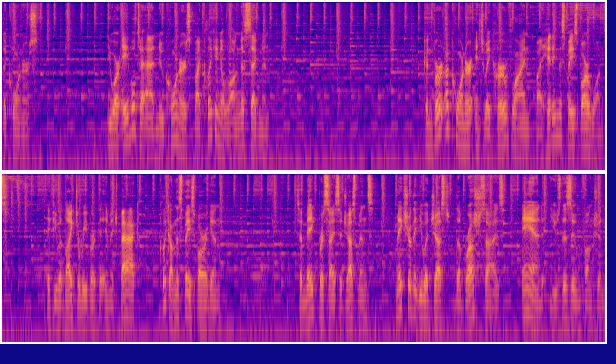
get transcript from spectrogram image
the corners. You are able to add new corners by clicking along the segment. Convert a corner into a curved line by hitting the spacebar once. If you would like to revert the image back, click on the spacebar again. To make precise adjustments, Make sure that you adjust the brush size and use the zoom function.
